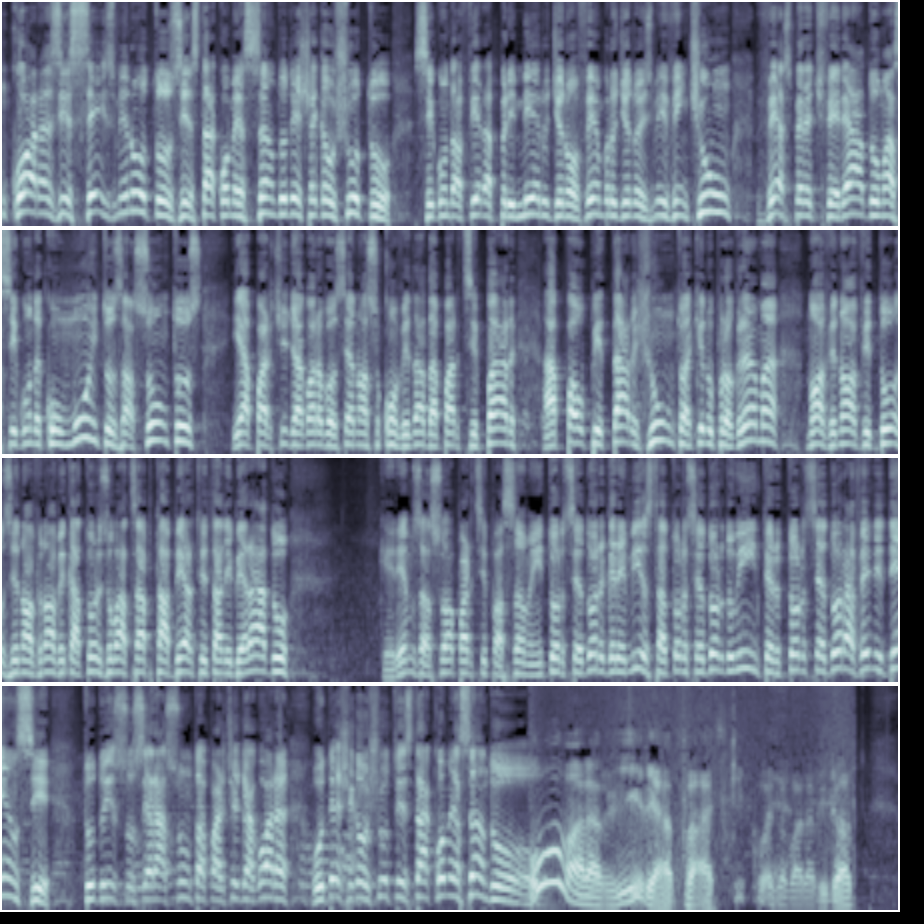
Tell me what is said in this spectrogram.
Cinco horas e seis minutos, está começando, deixa que eu chuto. Segunda-feira, 1 de novembro de 2021, véspera de feriado, uma segunda com muitos assuntos. E a partir de agora você é nosso convidado a participar, a palpitar junto aqui no programa. 99129914, o WhatsApp está aberto e está liberado. Queremos a sua participação em torcedor gremista, torcedor do Inter, torcedor avenidense. Tudo isso será assunto a partir de agora. O Deixa que eu chuto está começando. Oh, maravilha, rapaz. Que coisa maravilhosa.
